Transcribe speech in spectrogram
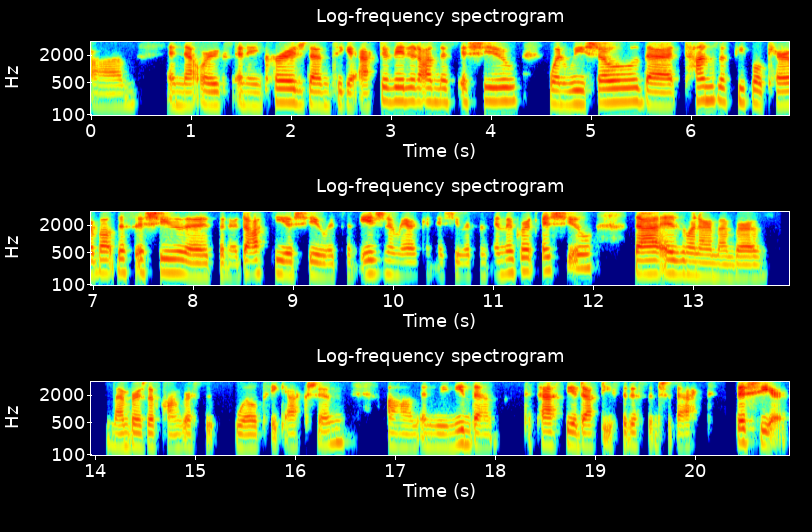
um, and networks and encourage them to get activated on this issue. When we show that tons of people care about this issue, that it's an adoptee issue, it's an Asian American issue, it's an immigrant issue, that is when our member of members of Congress will take action. Um, and we need them to pass the Adoptee Citizenship Act this year.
